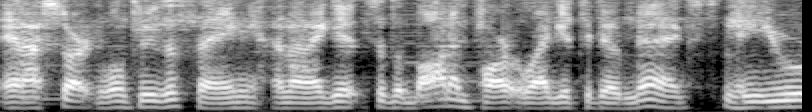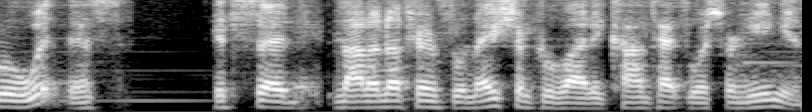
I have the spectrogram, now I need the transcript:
and I start going through the thing, and then I get to the bottom part where I get to go next, and you were a witness. It said not enough information provided. Contact Western Union.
